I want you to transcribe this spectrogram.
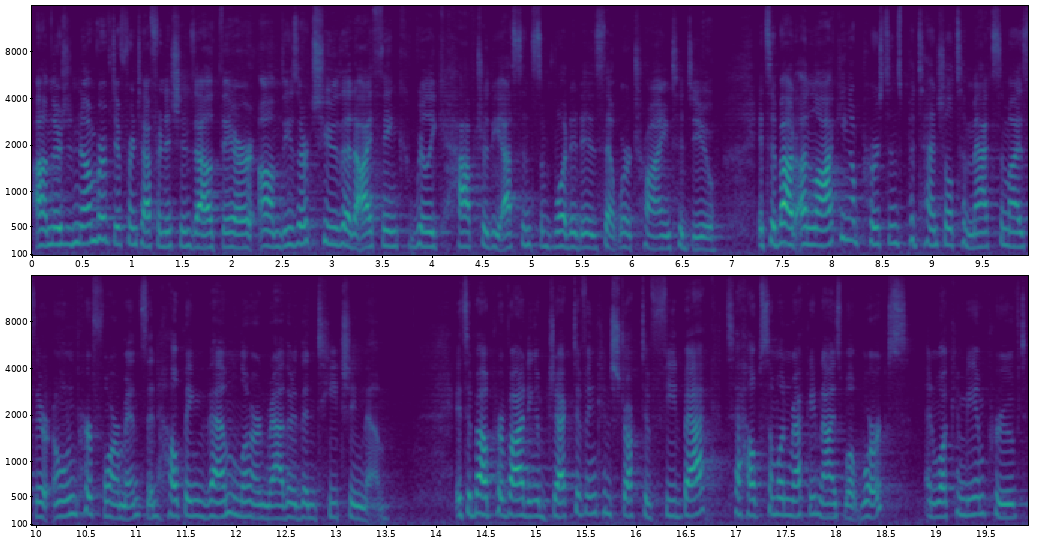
Um, there's a number of different definitions out there. Um, these are two that I think really capture the essence of what it is that we're trying to do. It's about unlocking a person's potential to maximize their own performance and helping them learn rather than teaching them. It's about providing objective and constructive feedback to help someone recognize what works and what can be improved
